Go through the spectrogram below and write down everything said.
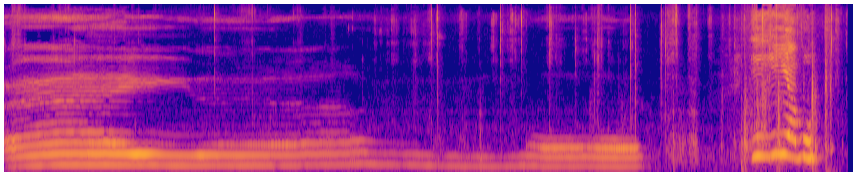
E eu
